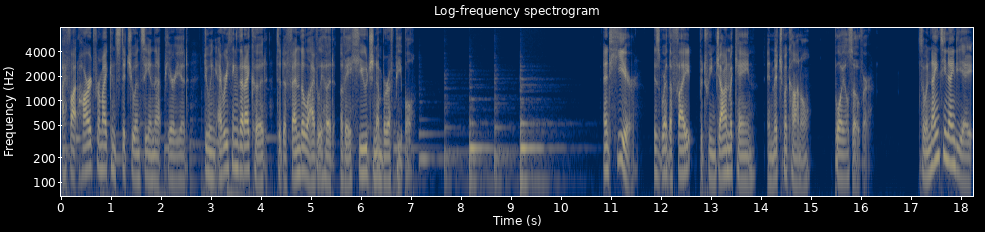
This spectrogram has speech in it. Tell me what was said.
I fought hard for my constituency in that period, doing everything that I could to defend the livelihood of a huge number of people. And here is where the fight between John McCain and Mitch McConnell boils over. So in 1998,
